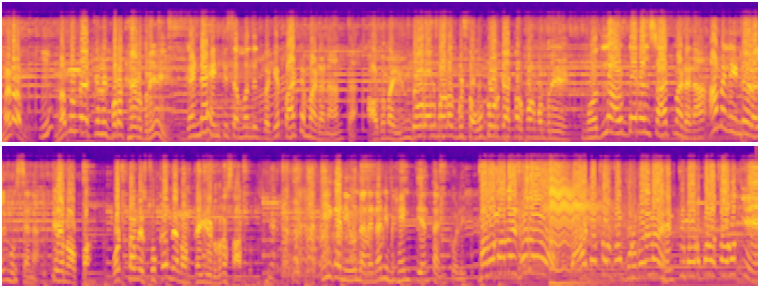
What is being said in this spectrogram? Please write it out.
ಮೇಡಮ್ ನಮ್ಮನ್ನ ಯಾಕೆ ಇಲ್ಲಿಗೆ ಬರಕ್ ಹೇಳಿದ್ರಿ? ಗಂಡ ಹೆಂಡತಿ ಸಂಬಂಧದ ಬಗ್ಗೆ ಪಾಠ ಮಾಡೋಣ ಅಂತ. ಅದನ್ನ ಇಂಡೋರ್ ಅಲ್ಲಿ ಮಾಡೋದ್ ಬಿಟ್ಟು ಔಟ್ಡೋರ್ಗೆ ಯಾಕೆ ಕರ್ಕೊಂಡ್ ಬಂದ್ರಿ? ಮೊದ್ಲು ಔಟ್ಡೋರ್ ಅಲ್ಲಿ ಸ್ಟಾರ್ಟ್ ಮಾಡೋಣ ಆಮೇಲೆ ಇಂಡೋರ್ ಅಲ್ಲಿ ಮುಗಿಸೋಣ. ಏನೋಪ್ಪ ಒಟ್ಟಿನಲ್ಲಿ ಸುಕನ್ಯಾ ನಮ್ ಕೈ ಹಿಡಿದ್ರೆ ಸಾಕು. ಈಗ ನೀವು ನನ್ನನ್ನ ನಿಮ್ ಹೆಂಡತಿ ಅಂತ ಅನ್ಕೊಳ್ಳಿ. ಗುರುಗಳನ್ನ ಹೆಂಡತಿ ಮಾಡ್ಕೊಳಕ್ಕಾಗುತ್ತೆ?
